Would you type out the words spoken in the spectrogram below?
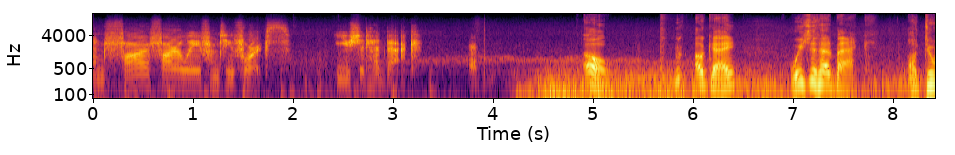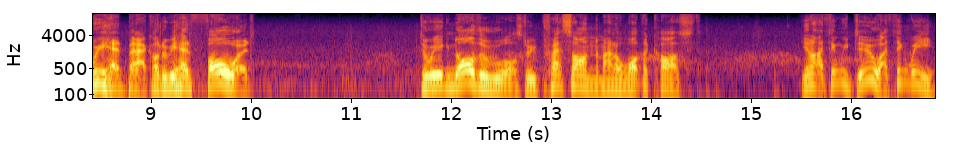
and far, far away from Two Forks. You should head back. Oh. okay. We should head back. Or do we head back? Or do we head forward? Do we ignore the rules? Do we press on no matter what the cost? You know, I think we do. I think we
